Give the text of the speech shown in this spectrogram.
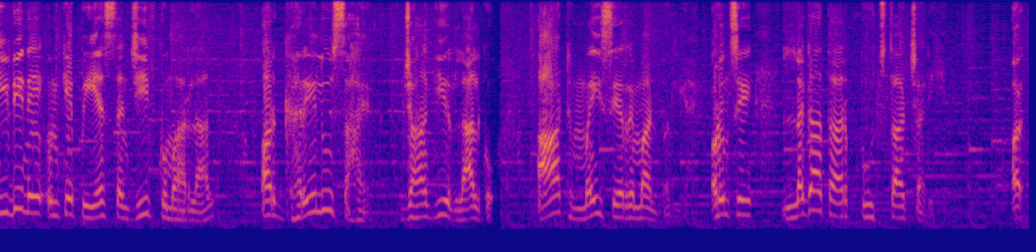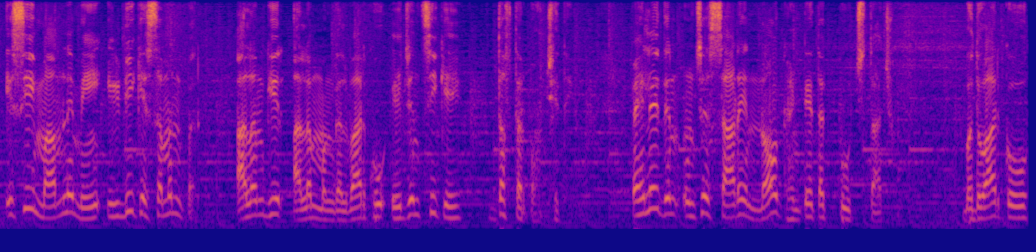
ईडी ने उनके पीएस संजीव कुमार लाल और घरेलू सहायक जहांगीर लाल को 8 मई से रिमांड पर लिया है और उनसे लगातार पूछताछ जारी है। और इसी मामले में ईडी के समन पर आलमगीर आलम मंगलवार को एजेंसी के दफ्तर पहुँचे थे। पहले दिन उनसे साढ़े नौ घंटे तक पूछताछ हुई। बुधवार को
